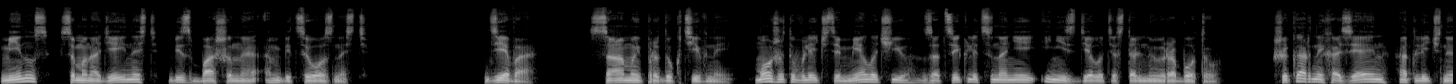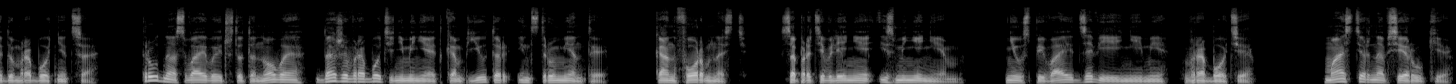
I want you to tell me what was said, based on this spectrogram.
Минус — самонадеянность, безбашенная амбициозность. Дева. Самый продуктивный. Может увлечься мелочью, зациклиться на ней и не сделать остальную работу. Шикарный хозяин, отличная домработница. Трудно осваивает что-то новое, даже в работе не меняет компьютер, инструменты. Конформность, сопротивление изменениям, не успевает за веяниями в работе. Мастер на все руки,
